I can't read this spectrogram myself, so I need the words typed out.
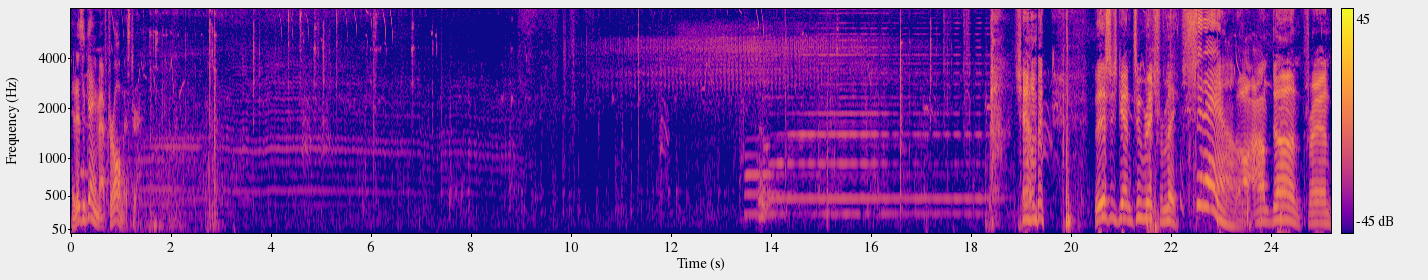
It is a game after all, mister. Gentlemen, this is getting too rich for me. Sit down. Oh, I'm done, friend.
